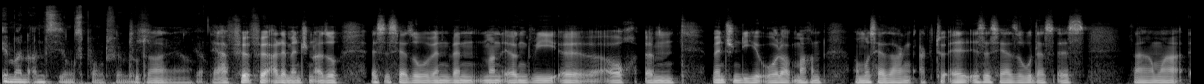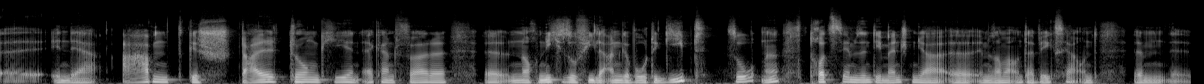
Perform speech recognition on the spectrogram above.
immer ein Anziehungspunkt für mich. Total, ja. Ja, ja für, für alle Menschen. Also es ist ja so, wenn, wenn man irgendwie äh, auch ähm, Menschen, die hier Urlaub machen, man muss ja sagen, aktuell ist es ja so, dass es, sagen wir mal, äh, in der Abendgestaltung hier in Eckernförde äh, noch nicht so viele Angebote gibt so, ne? Trotzdem sind die Menschen ja äh, im Sommer unterwegs, ja, und ähm, äh,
